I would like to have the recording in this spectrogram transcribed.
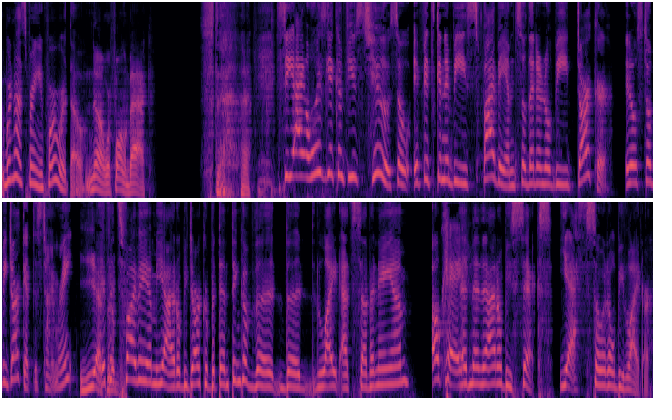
We're not springing forward though. No, we're falling back. See, I always get confused too. So if it's going to be 5 a.m., so then it'll be darker. It'll still be dark at this time, right? Yeah. if it's 5 a.m., yeah, it'll be darker. But then think of the the light at 7 a.m. Okay. and then that'll be six, yes. so it'll be lighter.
